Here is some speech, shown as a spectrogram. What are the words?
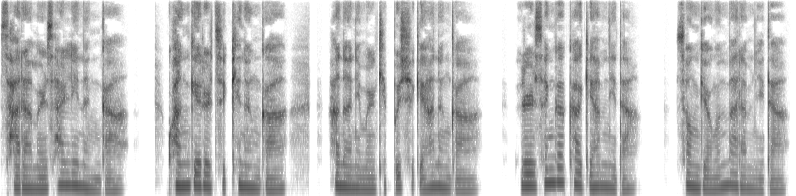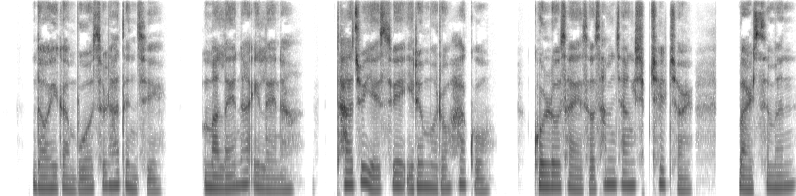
사람을 살리는가, 관계를 지키는가, 하나님을 기쁘시게 하는가를 생각하게 합니다. 성경은 말합니다. 너희가 무엇을 하든지 말레나 일레나 다주 예수의 이름으로 하고 골로사에서 3장 17절 말씀은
